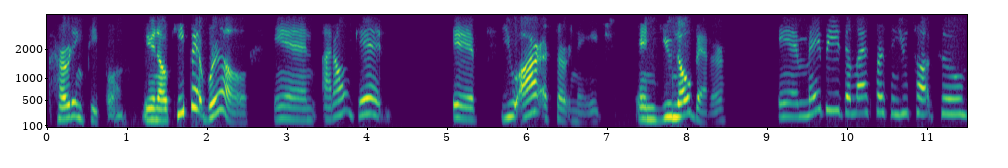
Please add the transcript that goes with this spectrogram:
hurting people. You know, keep it real. And I don't get if you are a certain age and you know better, and maybe the last person you talked to,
